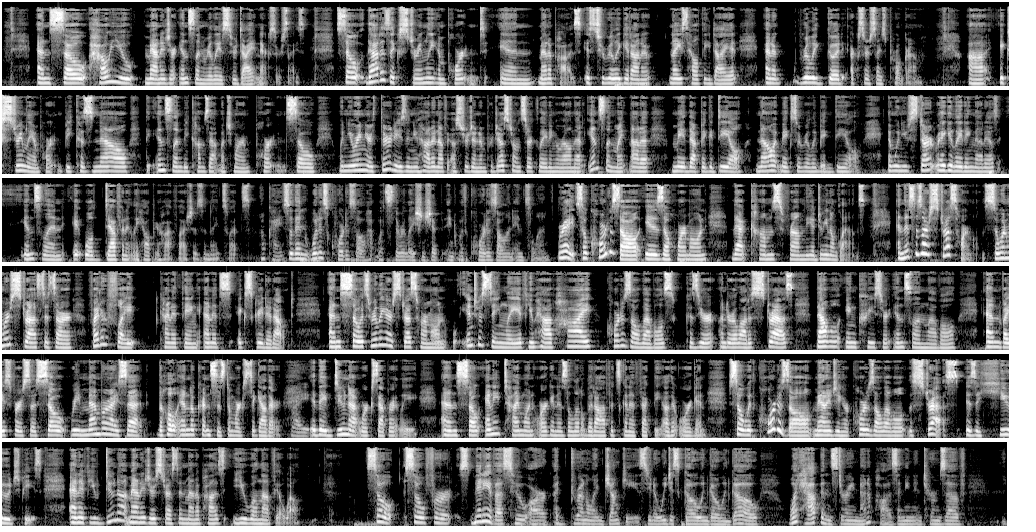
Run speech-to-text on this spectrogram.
And so, how you manage your insulin really is through diet and exercise. So, that is extremely important in menopause is to really get on a nice healthy diet and a really good exercise program uh, extremely important because now the insulin becomes that much more important. So when you were in your 30s and you had enough estrogen and progesterone circulating around, that insulin might not have made that big a deal. Now it makes a really big deal. And when you start regulating that as insulin, it will definitely help your hot flashes and night sweats. Okay. So then what is cortisol? What's the relationship in, with cortisol and insulin? Right. So cortisol is a hormone that comes from the adrenal glands. And this is our stress hormone. So when we're stressed, it's our fight or flight kind of thing and it's excreted out. And so it's really our stress hormone. Interestingly, if you have high cortisol levels because you're under a lot of stress, that will increase your insulin level and vice versa. So remember, I said the whole endocrine system works together. Right. They do not work separately. And so anytime one organ is a little bit off, it's going to affect the other organ. So with cortisol, managing your cortisol level, the stress is a huge piece. And if you do not manage your stress in menopause, you will not feel well. So, so for many of us who are adrenaline junkies, you know, we just go and go and go. What happens during menopause? I mean, in terms of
